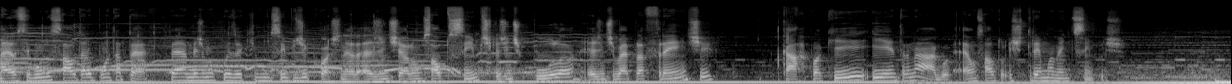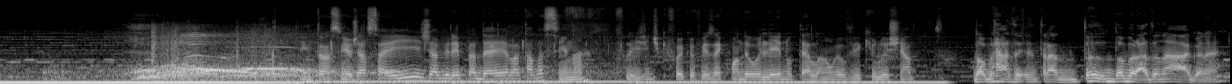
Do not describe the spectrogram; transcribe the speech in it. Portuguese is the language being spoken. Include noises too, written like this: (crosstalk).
Aí o segundo salto era o pontapé. É a mesma coisa que um simples de costa, né? A gente era um salto simples, que a gente pula e a gente vai pra frente, carpa aqui e entra na água. É um salto extremamente simples. Então, assim, eu já saí, já virei pra Déia e ela tava assim, né? Falei, gente, o que foi que eu fiz? Aí, quando eu olhei no telão, eu vi que o Luiz tinha dobrado, (laughs) entrado todo dobrado na água, né?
